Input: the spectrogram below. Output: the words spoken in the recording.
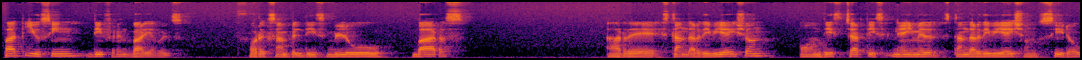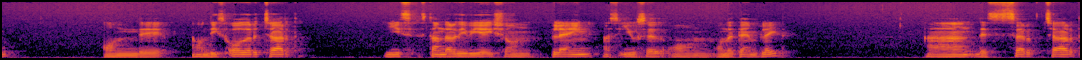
but using different variables. For example, these blue bars are the standard deviation. On this chart is named standard deviation 0. On, the, on this other chart is standard deviation plain as used on, on the template. And the third chart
